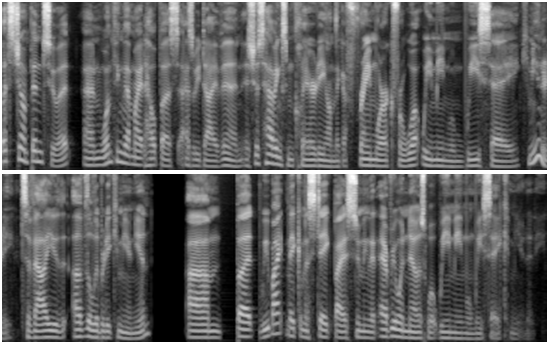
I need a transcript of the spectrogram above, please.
let's jump into it. And one thing that might help us as we dive in is just having some clarity on like a framework for what we mean when we say community. It's a value of the Liberti Communion. Um, but we might make a mistake by assuming that everyone knows what we mean when we say community.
